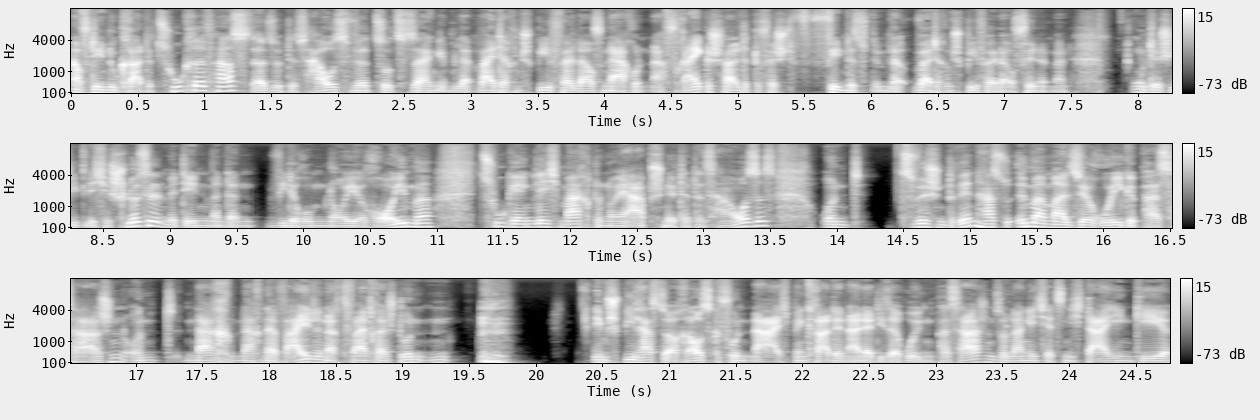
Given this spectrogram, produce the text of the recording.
auf den du gerade Zugriff hast. Also das Haus wird sozusagen im weiteren Spielverlauf nach und nach freigeschaltet. Du findest im weiteren Spielverlauf findet man unterschiedliche Schlüssel, mit denen man dann wiederum neue Räume zugänglich macht und neue Abschnitte des Hauses. Und zwischendrin hast du immer mal sehr ruhige Passagen und nach, nach einer Weile, nach zwei, drei Stunden im Spiel hast du auch rausgefunden, ah, ich bin gerade in einer dieser ruhigen Passagen, solange ich jetzt nicht dahin gehe,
